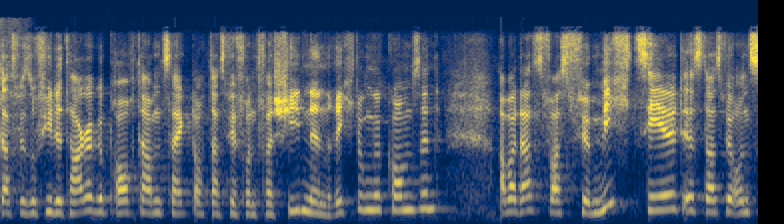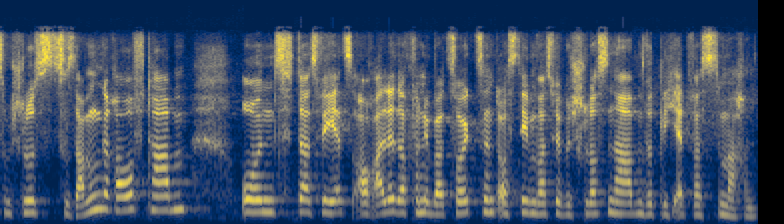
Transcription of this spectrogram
Dass wir so viele Tage gebraucht haben, zeigt auch, dass wir von verschiedenen Richtungen gekommen sind. Aber das, was für mich zählt, ist, dass wir uns zum Schluss zusammengerauft haben und dass wir jetzt auch alle davon überzeugt sind, aus dem, was wir beschlossen haben, wirklich etwas zu machen.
